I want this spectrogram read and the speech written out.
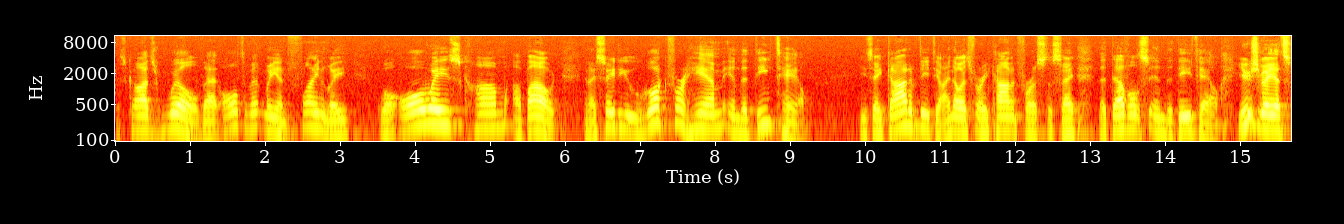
It's God's will that ultimately and finally will always come about. And I say to you, look for Him in the detail. He's a God of detail. I know it's very common for us to say the devil's in the detail. Usually it's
